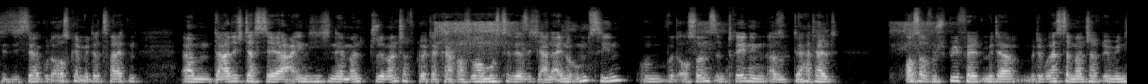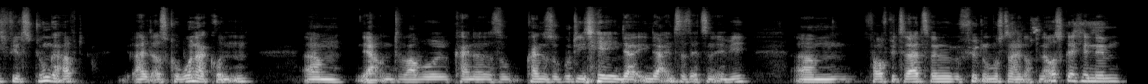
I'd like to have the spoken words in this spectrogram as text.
die sich sehr gut auskennt mit der zweiten, ähm, dadurch, dass der eigentlich nicht in der Mann zu der Mannschaft gehört, der Karasor, musste der sich alleine umziehen und wird auch sonst im Training, also der hat halt außer auf dem Spielfeld mit der mit dem Rest der Mannschaft irgendwie nicht viel zu tun gehabt, halt aus Corona-Gründen. Ähm, ja, und war wohl keine so keine so gute Idee, ihn da ihn da einzusetzen irgendwie. Ähm, VfB 2 hat 2-0 geführt und musste halt auch den Ausgleich hinnehmen.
